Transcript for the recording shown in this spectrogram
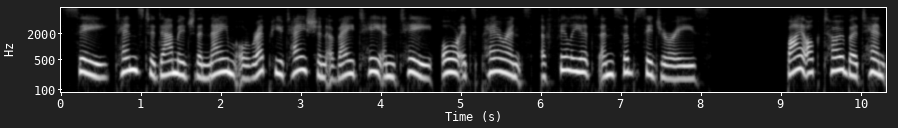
c tends to damage the name or reputation of AT&T, or its parents, affiliates and subsidiaries. By October 10,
